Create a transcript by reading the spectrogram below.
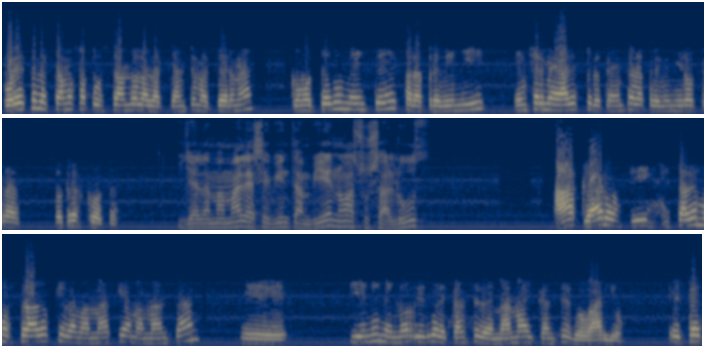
Por eso le estamos apostando a la lactancia materna como todo un ente para prevenir enfermedades, pero también para prevenir otras otras cosas. Y a la mamá le hace bien también, ¿no? A su salud. Ah, claro, sí. Está demostrado que la mamá que amamanta eh, tiene menor riesgo de cáncer de mama y cáncer de ovario. Eso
